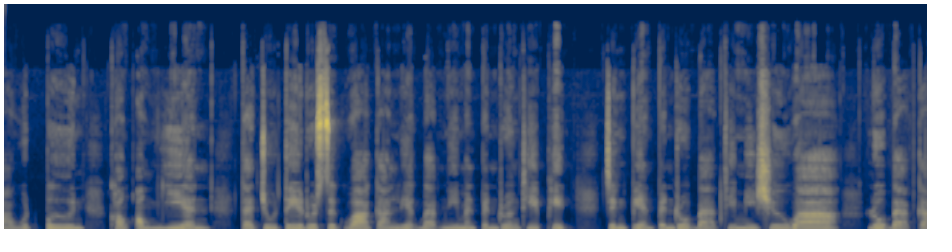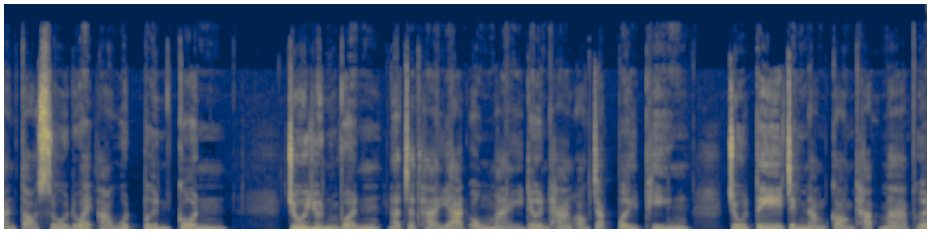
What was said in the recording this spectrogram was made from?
อาวุธปืนของอ่องเยียน แต่จูตี้รู้สึกว่าการเรียกแบบนี้มันเป็นเรื่องที่ผิด จึงเปลี่ยนเป็นรูปแบบที่มีชื่อว่า รูปแบบการต่อสู้ด้วยอาวุธปืนกล จูหยุนเหวินรัชทายาทองค์ใหม่เดินทางออกจากเป่ยผิง จูตี้จึงนำกองทัพมาเพื่อ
